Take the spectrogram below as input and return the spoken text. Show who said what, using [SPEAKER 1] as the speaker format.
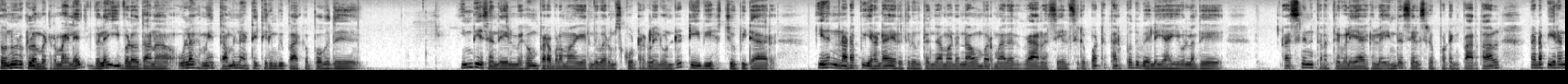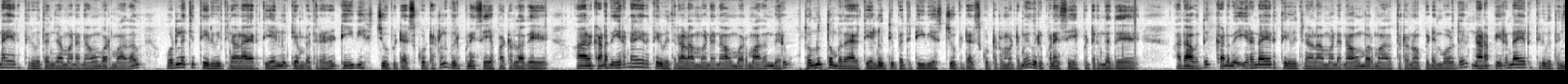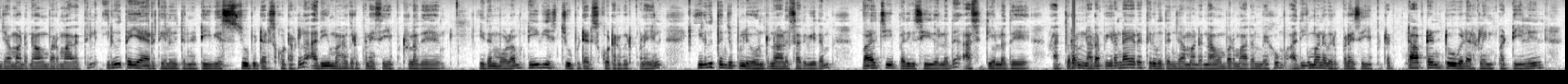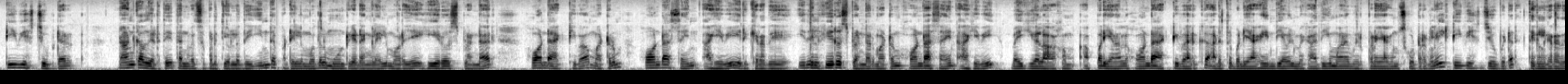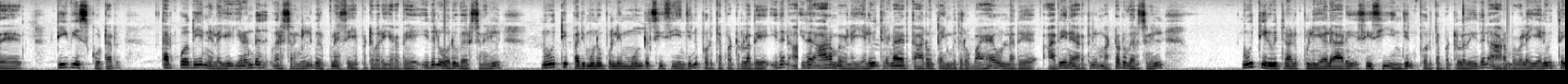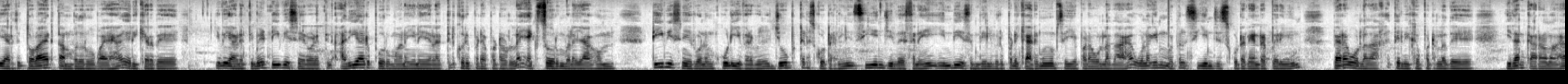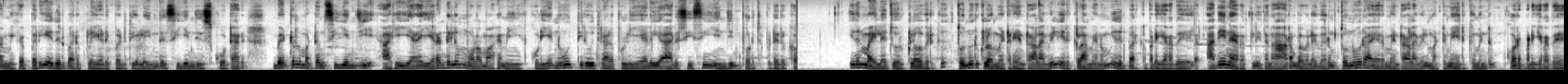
[SPEAKER 1] தொண்ணூறு kilometre mileage விலை இவ்வளவுதானா? உலகமே தமிழ்நாட்டை திரும்பி பார்க்க போகுது. இந்திய சந்தையில் மிகவும் பிரபலமாக இருந்து வரும் ஸ்கூட்டர்களில் ஒன்று டிவிஎஸ் ஜூபிட்டர் இதன் நடப்பு இரண்டாயிரத்தி இருபத்தஞ்சாம் ஆண்டு நவம்பர் மாதத்திற்கான சேல்ஸ் ரிப்போர்ட் தற்போது வெளியாகியுள்ளது ரசிகன் தனத்தில் வெளியாகியுள்ள இந்த சேல்ஸ் ரிப்போர்ட்டின் பார்த்தால் நடப்பு இரண்டாயிரத்தி இருபத்தஞ்சாம் ஆண்டு நவம்பர் மாதம் ஒரு லட்சத்தி இருபத்தி நாலாயிரத்தி எழுநூற்றி ஐம்பத்தி ரெண்டு டிவிஎஸ் ஜூபிட்டர் ஸ்கூட்டர்கள் விற்பனை செய்யப்பட்டுள்ளது. ஆனால் கடந்த இரண்டாயிரத்தி இருபத்தி நாலாம் ஆண்டு நவம்பர் மாதம் வெறும் தொண்ணூத்தொன்பதாயிரத்தி எழுநூற்றி பத்து டிவிஎஸ் ஜூபிட்டர் ஸ்கூட்டர் மட்டுமே விற்பனை செய்யப்பட்டிருந்தது. அதாவது கடந்த இரண்டாயிரத்தி இருபத்தி நாலாம் ஆண்டு நவம்பர் மாதத்துடன் ஒப்பிடும்போது நடப்பு இரண்டாயிரத்தி இருபத்தஞ்சாம் ஆண்டு நவம்பர் மாதத்தில் இருபத்தையாயிரத்தி எழுபத்தி ரெண்டு டிவிஎஸ் ஜூபிட்டர் ஸ்கூட்டர்கள் அதிகமாக விற்பனை செய்யப்பட்டுள்ளது. இதன் மூலம் டிவிஎஸ் ஜூபிட்டர் ஸ்கூட்டர் விற்பனையில் இருபத்தஞ்சு புள்ளி ஒன்று நாலு சதவீதம் வளர்ச்சியை பதிவு செய்துள்ளது அசத்தியுள்ளது. அத்துடன் நடப்பு இரண்டாயிரத்தி இருபத்தஞ்சாம் ஆண்டு நவம்பர் மாதம் மிகவும் அதிகமான விற்பனை செய்யப்பட்ட டாப் டென் டூ வீலர்களின் பட்டியலில் டிவிஎஸ் ஜூபிட்டர் நான்காவது இடத்தை தன்வசப்படுத்தியுள்ளது. இந்த பட்டியலில் முதல் மூன்று இடங்களில் முறையே ஹீரோ ஸ்ப்ளெண்டர் ஹோண்டா ஆக்டிவா மற்றும் ஹோண்டா சைன் ஆகியவை இருக்கிறது. இதில் ஹீரோ ஸ்ப்ளெண்டர் மற்றும் ஹோண்டா சைன் ஆகியவை பைக்குகள் ஆகும். அப்படியானால் ஹோண்டா ஆக்டிவாருக்கு அடுத்தபடியாக இந்தியாவில் மிக அதிகமான விற்பனையாகும் ஸ்கூட்டர்களில் டிவிஎஸ் ஜூபிட்டர் திகழ்கிறது. டிவிஎஸ் ஸ்கூட்டர் தற்போதைய நிலையில் இரண்டு வருஷங்களில் விற்பனை செய்யப்பட்டு வருகிறது. இதில் ஒரு வெர்ஷனில் நூற்றி பதிமூணு புள்ளி மூன்று சிசி என்ஜின் பொருத்தப்பட்டுள்ளது. இதன் இதன் ஆரம்ப விலை எழுபத்தி ரெண்டாயிரத்து அறுநூற்றி ஐம்பது ரூபாயாக உள்ளது. அதே நேரத்தில் மற்றொரு வெர்ஷனில் நூற்றி இருபத்தி நாலு புள்ளி ஏழு ஆறு சிசி இன்ஜின் பொருத்தப்பட்டுள்ளது. இதன் ஆரம்ப விலை எழுபத்தையாயிரத்தி தொள்ளாயிரத்து ஐம்பது ரூபாயாக இருக்கிறது. இவை அனைத்துமே டிவிஎஸ் நிறுவனத்தின் அதிகாரப்பூர்வமான இணையதளத்தில் குறிப்பிடப்பட்டுள்ள எக்ஸோரும் விலையாகும். டிவிஎஸ் நிறுவனம் கூடிய விரைவில் ஜூபிட்டர் ஸ்கூட்டர்களின் சிஎன்ஜி வெர்ஷனை இந்திய சந்தையில் விற்பனைக்கு அறிமுகம் செய்யப்பட உள்ளதாக உலகின் முதல் சிஎன்ஜி ஸ்கூட்டர் என்ற பெருமையும் பெற உள்ளதாக தெரிவிக்கப்பட்டுள்ளது. இதன் காரணமாக மிகப்பெரிய எதிர்பார்ப்புகளை ஏற்படுத்தியுள்ள இந்த சிஎன்ஜி ஸ்கூட்டர் பெட்ரோல் மற்றும் சிஎன்ஜி ஆகிய இரண்டிலும் மூலமாக இயங்கக்கூடிய நூற்றி இருபத்தி நாலு புள்ளி ஏழு ஆறு சிசி என்ஜின் பொருத்தப்பட்டிருக்கும். இதன் மைலேஜ் ஒரு கிலோவிற்கு தொண்ணூறு கிலோமீட்டர் என்ற அளவில் இருக்கலாம் எனவும் எதிர்பார்க்கப்படுகிறது. அதே நேரத்தில் இதன் ஆரம்ப விலை வெறும் தொண்ணூறாயிரம் என்ற அளவில் மட்டுமே இருக்கும் என்றும் கூறப்படுகிறது.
